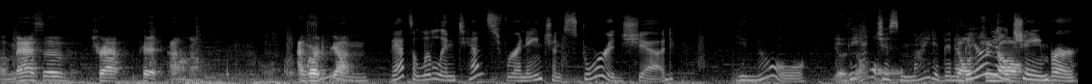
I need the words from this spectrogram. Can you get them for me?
A massive trap pit. I don't know. I've already forgotten. Hmm, that's a little intense for an ancient storage shed. You know, You that know. just might have been Don't a you burial know? chamber.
